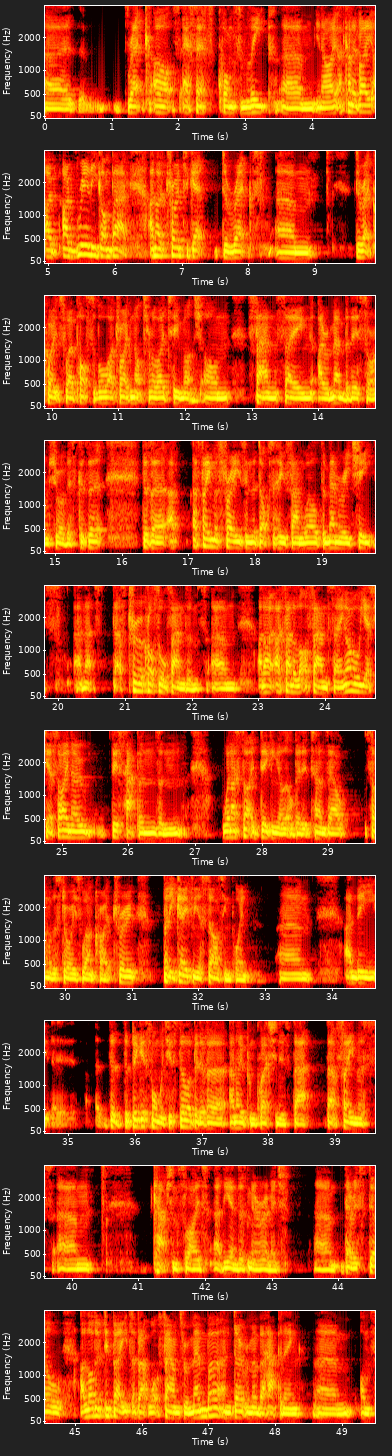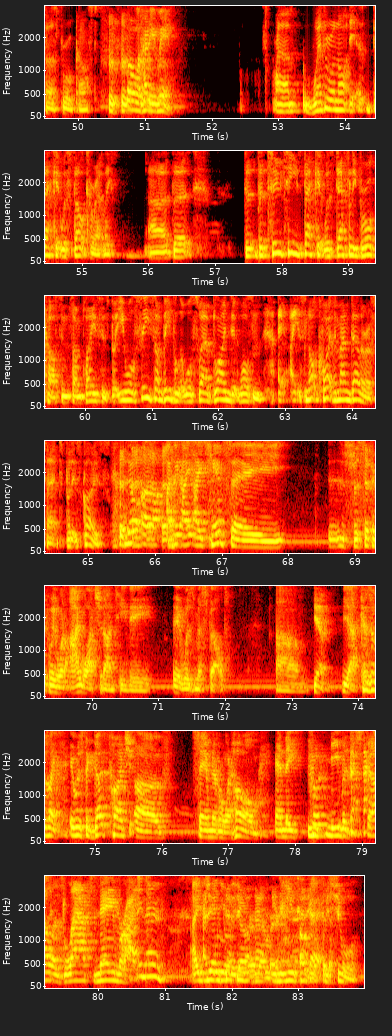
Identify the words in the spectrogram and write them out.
uh, Rec Arts, SF Quantum Leap. Um, you know, I, I, kind of I, I've, really gone back and I've tried to get direct um, direct quotes where possible. I tried not to rely too much on fans saying, I remember this or I'm sure of this, because the, there's a, a, a, famous phrase in the Doctor Who fan world, the memory cheats, and that's that's true across all fandoms. Um, and I, I, found a lot of fans saying, oh, yes, yes, I know this happened. And when I started digging a little bit, it turns out some of the stories weren't quite true, but it gave me a starting point. Um, and the, uh, the the biggest one, which is still a bit of a, an open question, is that that famous um, caption slide at the end of Mirror Image. Um, there is still a lot of debate about what fans remember and don't remember happening um, on first broadcast. oh, how do you mean? Um, whether or not it, Beckett was spelt correctly. Uh, the, the the two T's Beckett was definitely broadcast in some places, but you will see some people that will swear blind it wasn't. It, it's not quite the Mandela effect, but it's close. no, uh, I mean I, I can't say specifically when I watched it on TV, it was misspelled. Um, yeah, yeah, because it was like it was the gut punch of Sam never went home, and they couldn't even spell his last name right. I know. I genuinely don't remember in the UK okay. for sure.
